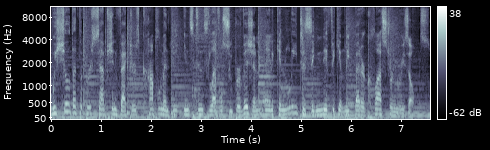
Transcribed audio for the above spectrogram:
We show that the perception vectors complement the instance level supervision and can lead to significantly better clustering results.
